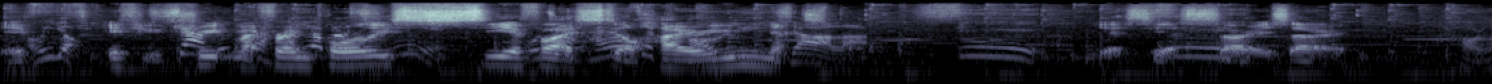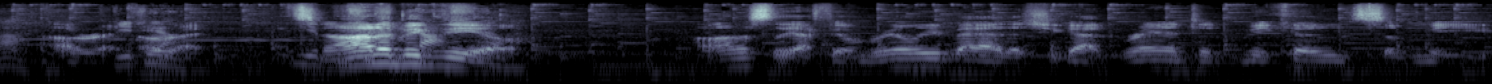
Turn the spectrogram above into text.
If, if, you treat my friend poorly, see if I still hire you next. Yes, yes, sorry, sorry. Alright, alright. It's not a big deal. Honestly, I feel really bad that she got ranted because of me.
